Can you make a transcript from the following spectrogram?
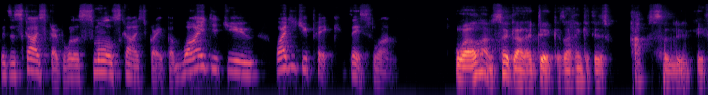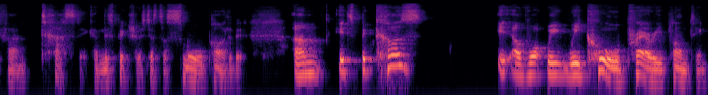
with the skyscraper, well, a small skyscraper. Why did you why did you pick this one? Well, I'm so glad I did because I think it is absolutely fantastic. And this picture is just a small part of it. Um, it's because it, of what we, we call prairie planting,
